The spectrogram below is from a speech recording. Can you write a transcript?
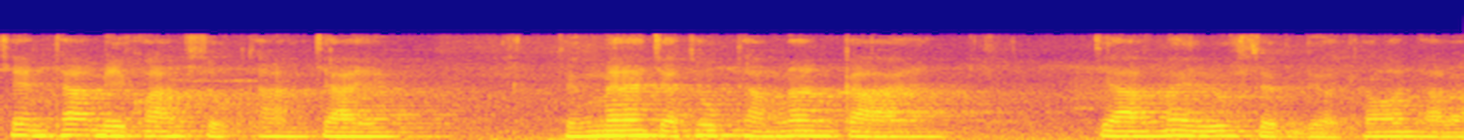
เช่นถ้ามีความสุขทางใจ ถึงแม้จะทุกข์ทางร่างกาย จะไม่รู้สึกเดือดร้อนอะไร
